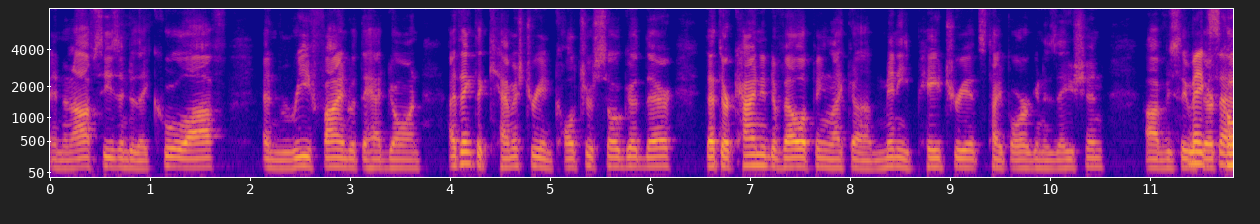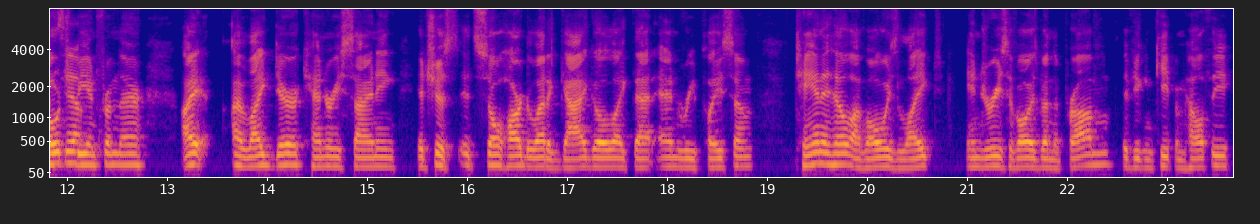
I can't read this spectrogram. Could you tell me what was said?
in an off season, do they cool off and re-find what they had going? I think the chemistry and culture is so good there that they're kind of developing like a mini Patriots type organization. Obviously, with Makes their sense, coach yeah. being from there, I I like Derrick Henry signing. It's just it's so hard to let a guy go like that and replace him. Tannehill, I've always liked. Injuries have always been the problem. If you can keep him healthy,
